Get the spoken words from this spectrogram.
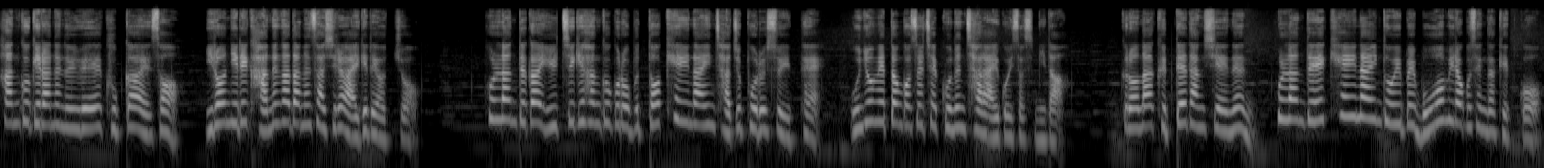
한국이라는 의외의 국가에서 이런 일이 가능하다는 사실을 알게 되었죠. 폴란드가 일찍이 한국으로부터 K9 자주포를 수입해 운용했던 것을 체코는 잘 알고 있었습니다. 그러나 그때 당시에는 폴란드의 K9 도입을 모험이라고 생각했고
